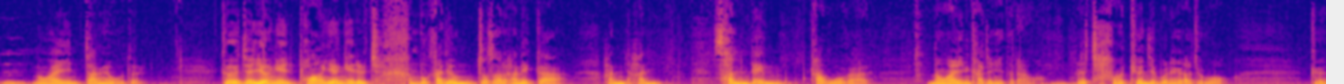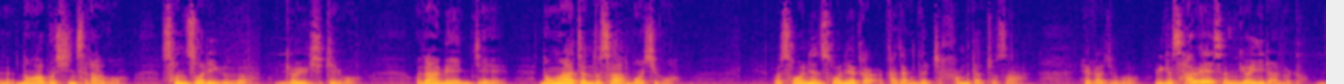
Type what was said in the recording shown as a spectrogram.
음. 농아인 자매우들 그 저 영일 포항 영일을 전부 가정 조사를 하니까 한 한 300 가구가 농아인 가정이더라고. 음. 그래서 처음에 편지 보내가지고 그 농아부 신설하고 손소리 그거 음. 교육시키고 그 다음에 이제 농아 전도사 모시고 소년 소녀 가장들 전부 다 조사해가지고 그러니까 사회 선교 일환으로 음.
